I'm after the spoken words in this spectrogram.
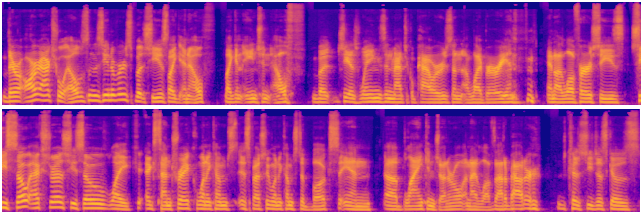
there are actual elves in this universe, but she is like an elf, like an ancient elf. But she has wings and magical powers and a librarian, and I love her. She's she's so extra. She's so like eccentric when it comes, especially when it comes to books and uh, blank in general. And I love that about her because she just goes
